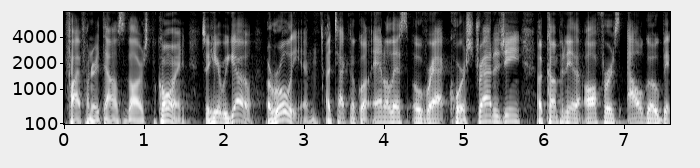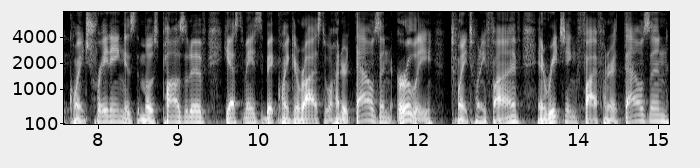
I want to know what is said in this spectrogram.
$500,000 per coin. So here we go. Aurelian, a technical analyst over at Core Strategy, a company that offers algo Bitcoin trading, is the most positive. He estimates the Bitcoin can rise to 100,000 early 2025 and reaching 500,000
